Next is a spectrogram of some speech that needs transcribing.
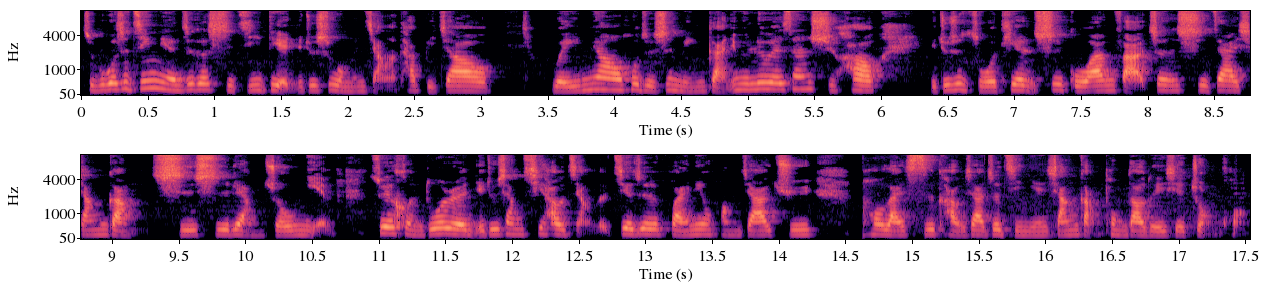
只不过是今年这个时机点，也就是我们讲了，他比较微妙或者是敏感，因为六月三十号，也就是昨天是国安法正式在香港实施两周年，所以很多人也就像七号讲的，借着怀念黄家驹，然后来思考一下这几年香港碰到的一些状况。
